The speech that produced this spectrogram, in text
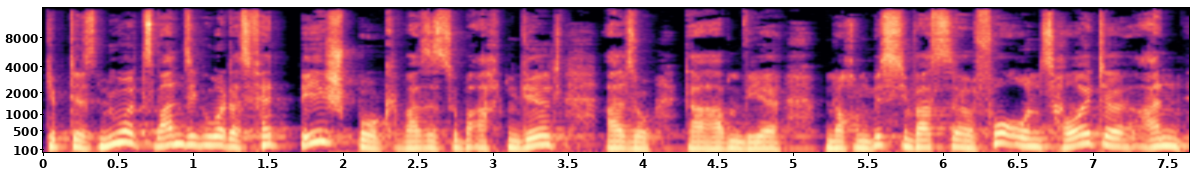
gibt es nur 20 Uhr das Fett B-Spuck, was es zu beachten gilt. Also, da haben wir noch ein bisschen was äh, vor uns heute an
